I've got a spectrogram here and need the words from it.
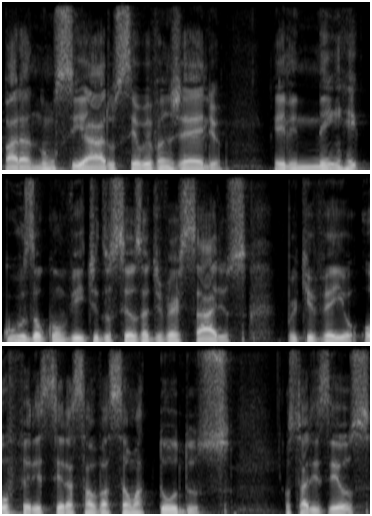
para anunciar o seu evangelho. Ele nem recusa o convite dos seus adversários, porque veio oferecer a salvação a todos. Os fariseus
